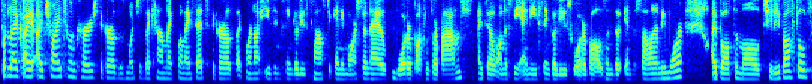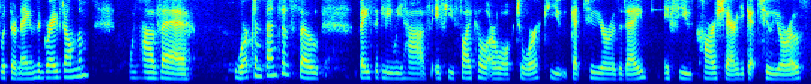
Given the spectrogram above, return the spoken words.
but like I I try to encourage the girls as much as I can. Like when I said to the girls, like we're not using single-use plastic anymore. So now water bottles are banned. I don't want to see any single-use water bottles in the in the salon anymore. I bought them all chili bottles with their names engraved on them. We have uh, work incentives. So basically, we have if you cycle or walk to work, you get two euros a day. If you car share, you get two euros.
